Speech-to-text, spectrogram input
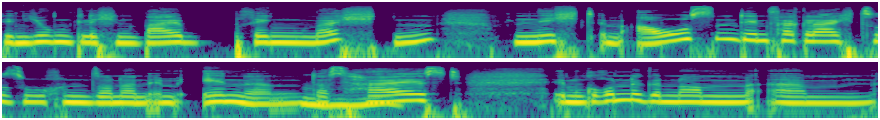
den Jugendlichen beibringen möchten, nicht im Außen den Vergleich zu suchen, sondern im Innen. Das mhm. heißt, im Grunde genommen ähm,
